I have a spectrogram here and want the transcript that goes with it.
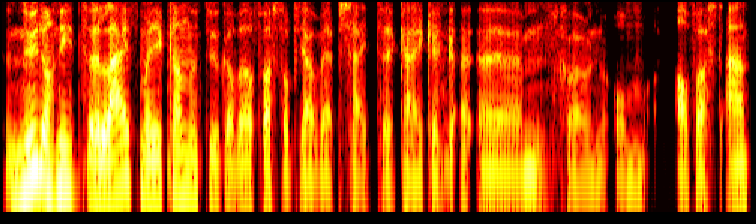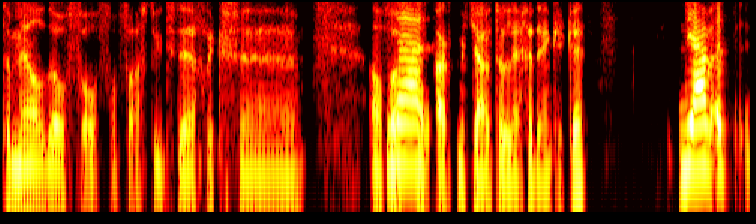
Nu nog niet uh, live, maar je kan natuurlijk al wel vast op jouw website kijken. Ehm, gewoon om alvast aan te melden of, of, of vast iets dergelijks. alvast ja. contact met jou te leggen, denk ik, hè? Ja, het,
